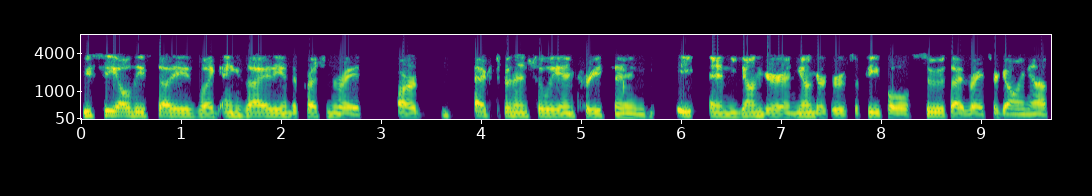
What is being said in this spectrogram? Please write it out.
you see all these studies like anxiety and depression rates are exponentially increasing in younger and younger groups of people. Suicide rates are going up,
